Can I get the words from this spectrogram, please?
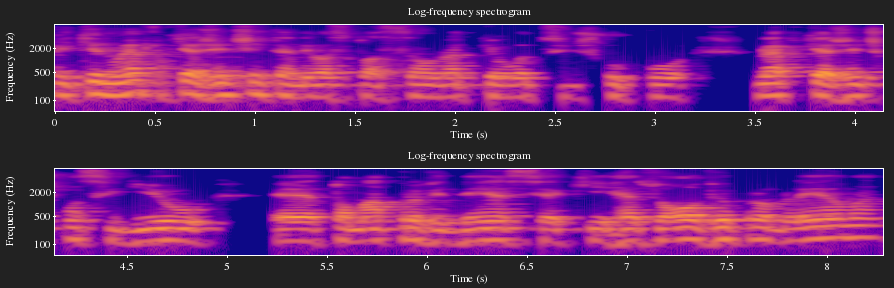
e que não é porque a gente entendeu a situação, não é porque o outro se desculpou, não é porque a gente conseguiu é, tomar providência que resolve o problema,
